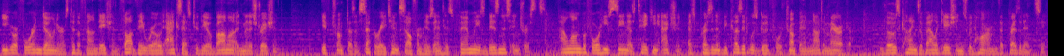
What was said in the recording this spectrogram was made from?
Eager foreign donors to the foundation thought they were owed access to the Obama administration. If Trump doesn't separate himself from his and his family's business interests, how long before he's seen as taking action as president because it was good for Trump and not America? Those kinds of allegations would harm the presidency.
